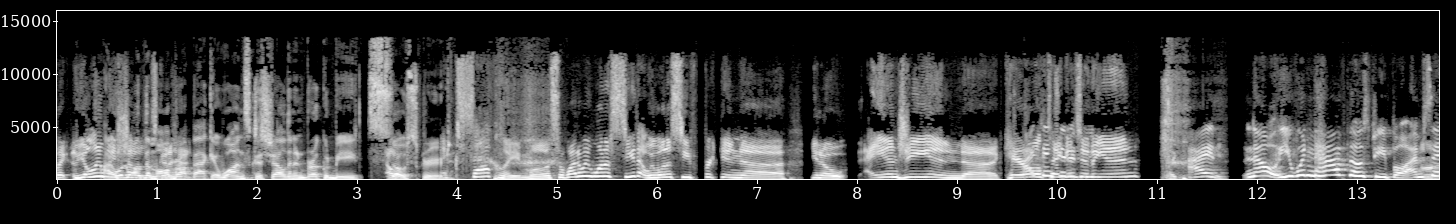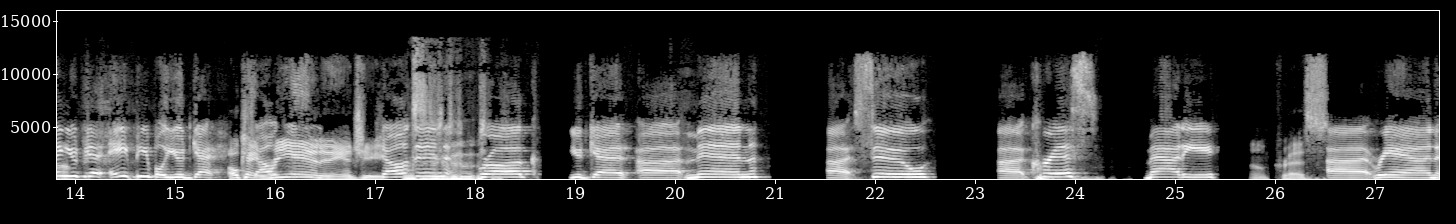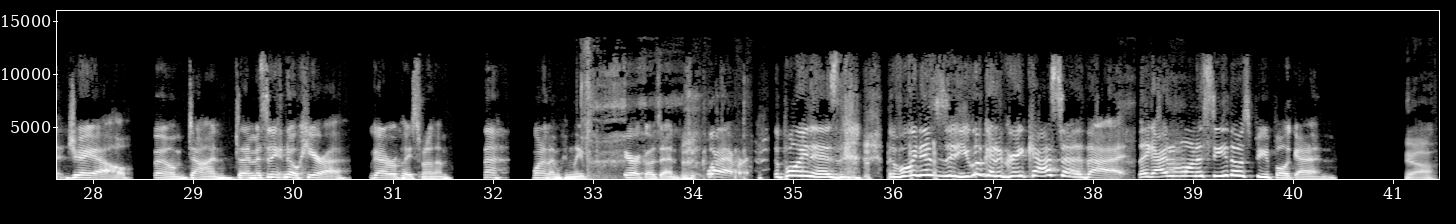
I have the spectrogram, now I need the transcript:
like the only way I wouldn't want them all brought have- back at once because Sheldon and Brooke would be so Oh, screwed. Exactly, Melissa. Why do we want to see that? We want to see freaking, uh, you know, Angie and uh, Carol take it to you- the end. Like, I no, you wouldn't have those people. I'm saying you'd get eight people. You'd get. Okay, Sheldon, Rianne and Angie. Sheldon, Brooke. You'd get uh, Min, uh, Sue, uh, Chris, Maddie, Oh, Chris. uh, Rianne, JL. Boom, done. Did I miss any? No, Kiran. We gotta replace one of them. Eh, one of them can leave. Kiran goes in. Whatever. The point is, the point is that you could get a great cast out of that. Like, I don't want to see those people again. Yeah.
